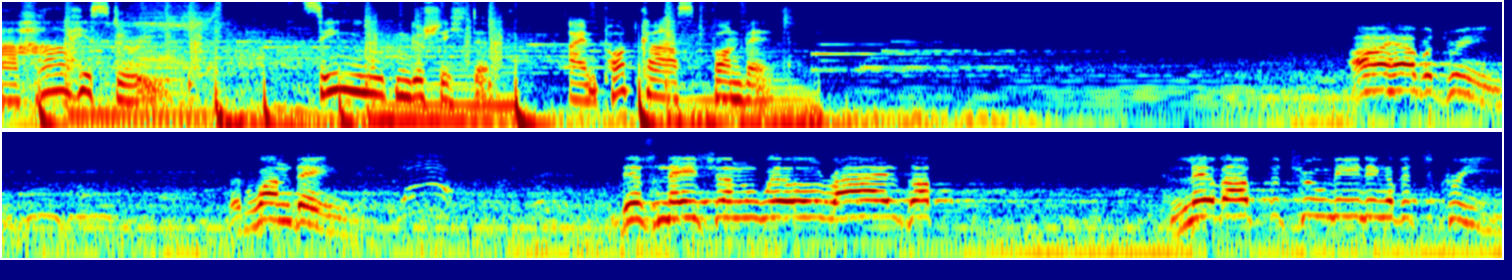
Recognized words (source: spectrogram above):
Aha History. 10 Minuten Geschichte. Ein Podcast von Welt. I have a dream that one day this nation will rise up and live out the true meaning of its creed.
